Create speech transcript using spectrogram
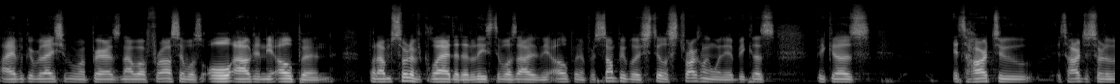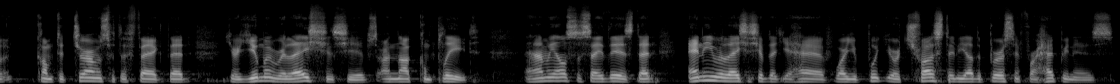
I have a good relationship with my parents now, but for us, it was all out in the open. But I'm sort of glad that at least it was out in the open. And for some people, they're still struggling with it because because it's hard to it's hard to sort of come to terms with the fact that your human relationships are not complete. And let me also say this that any relationship that you have where you put your trust in the other person for happiness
